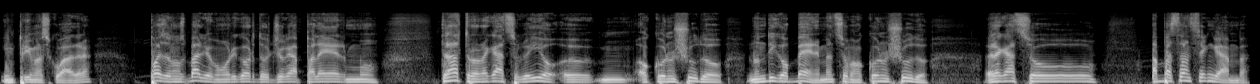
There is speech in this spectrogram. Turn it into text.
in prima squadra. Poi se non sbaglio me lo ricordo giocare a Palermo. Tra l'altro un ragazzo che io eh, ho conosciuto, non dico bene, ma insomma ho conosciuto, ragazzo abbastanza in gamba.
